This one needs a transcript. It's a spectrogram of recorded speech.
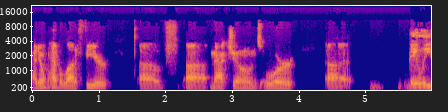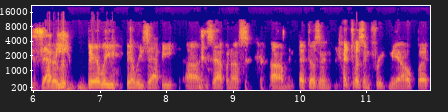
I don't have a lot of fear of uh, Mac Jones or uh, Bailey Zappe, Bailey Bailey Zappe, uh, zapping us. Um, that doesn't that doesn't freak me out. But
